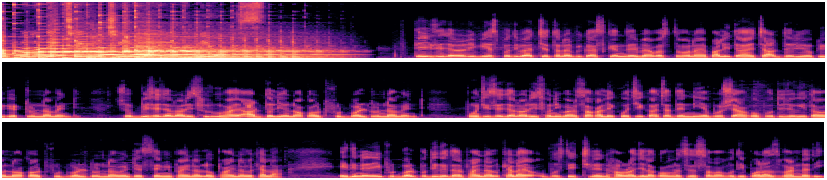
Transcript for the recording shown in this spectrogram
আপনারা দেখছেন জি লাইভ নিউজ। তেইশে জানুয়ারি বৃহস্পতিবার চেতনা বিকাশ কেন্দ্রের ব্যবস্থাপনায় পালিত হয় চার দলীয় ক্রিকেট টুর্নামেন্ট। চব্বিশে জানুয়ারি শুরু হয় আট দলীয় নকআউট ফুটবল টুর্নামেন্ট। পঁচিশে জানুয়ারি শনিবার সকালে কচি কাঁচাদের নিয়ে বসে আঁকো প্রতিযোগিতা ও নকআউট ফুটবল টুর্নামেন্টের সেমিফাইনাল ও ফাইনাল খেলা। এদিনের এই ফুটবল প্রতিযোগিতার ফাইনাল খেলায় উপস্থিত ছিলেন হাওড়া জেলা কংগ্রেসের সভাপতি পলাশ ভান্ডারী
